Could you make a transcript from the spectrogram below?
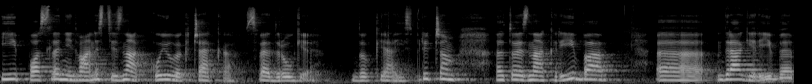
I poslednji 12. znak koji uvek čeka sve druge dok ja ispričam. To je znak riba. E, drage ribe,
